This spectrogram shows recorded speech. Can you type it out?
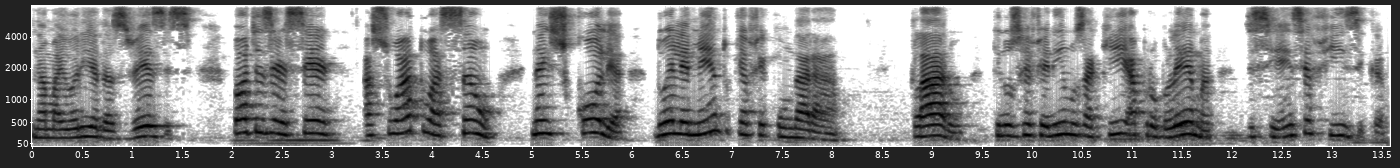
na maioria das vezes, pode exercer a sua atuação na escolha do elemento que a fecundará. Claro que nos referimos aqui a problema de ciência física,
